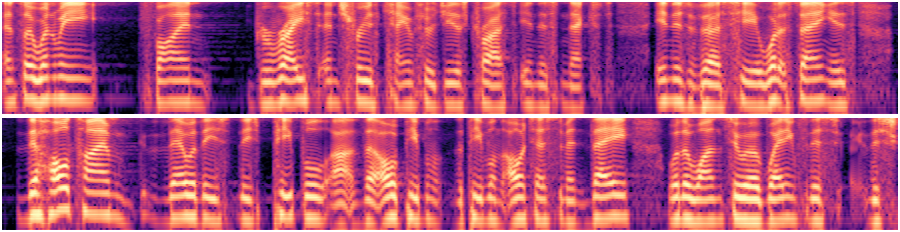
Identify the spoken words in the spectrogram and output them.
And so when we find grace and truth came through Jesus Christ in this next in this verse here, what it's saying is the whole time there were these these people, uh, the old people, the people in the Old Testament, they were the ones who were waiting for this this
